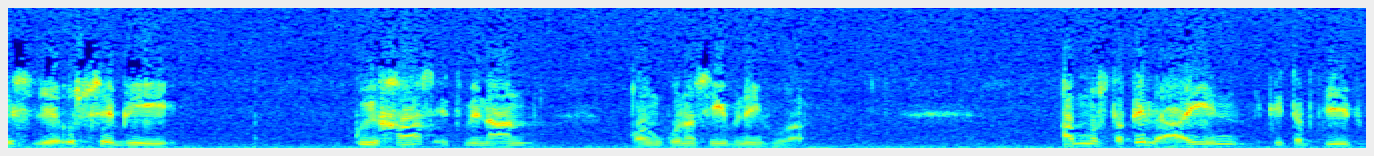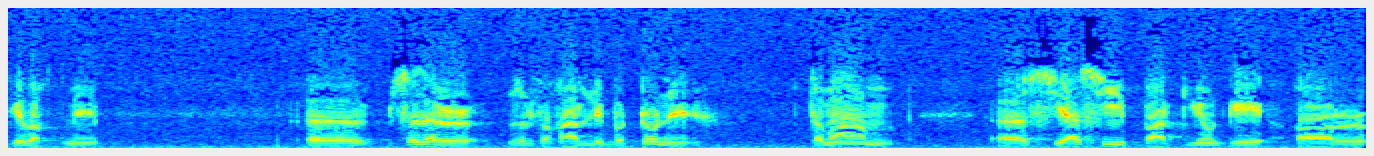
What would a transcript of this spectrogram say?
اس لیے اس سے بھی کوئی خاص اطمینان قوم کو نصیب نہیں ہوا۔ اب مستقل آئین کی ترتیب کے وقت میں صدر ذوالفقار علی بٹو نے تمام سیاسی پارٹیوں کے اور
